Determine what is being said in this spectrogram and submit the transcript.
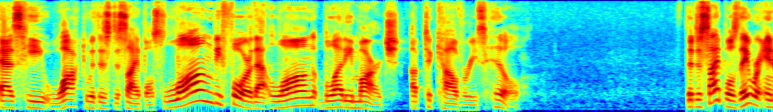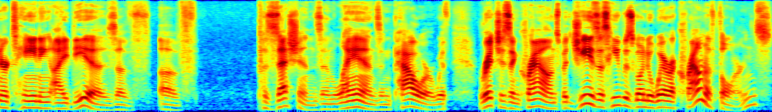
as he walked with his disciples, long before that long, bloody march up to Calvary's Hill. The disciples, they were entertaining ideas of, of possessions and lands and power, with riches and crowns. But Jesus, he was going to wear a crown of thorns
